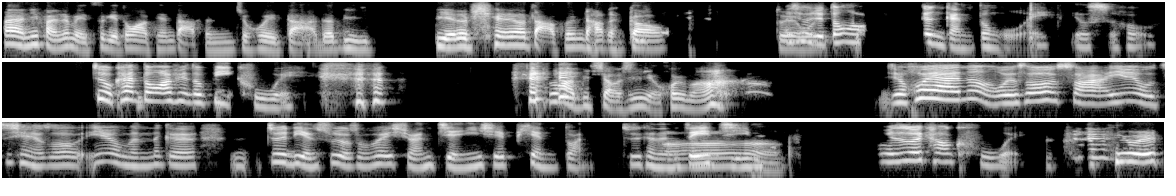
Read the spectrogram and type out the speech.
哎，你反正每次给动画片打分，就会打的比别的片要打分打的高。”对，而且我觉得动画更感动我哎，有时候就我看动画片都必哭哎。动画 比小新也会吗？也会啊，那种我有时候刷，因为我之前有时候，因为我们那个就是脸书有时候会喜欢剪一些片段，就是可能这一集，我每次都会看到哭哎。因为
